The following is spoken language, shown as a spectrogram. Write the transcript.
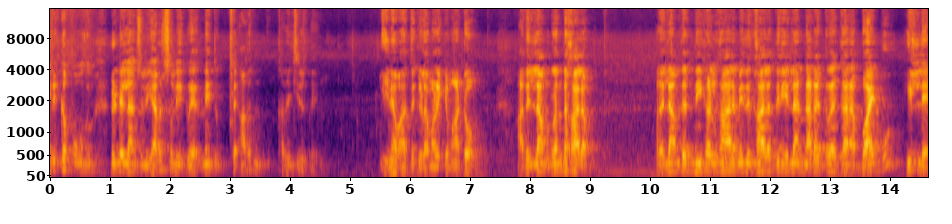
இருக்க போகுது? என்றெல்லாம் சொல்லி அவர் சொல்லியிருக்கிறார். நேற்று அவர் கதைச்சிருக்கிறார். இனவாத்துக்கு இளமழைக்க மாட்டோம். அதெல்லாம் இறந்த காலம். அதெல்லாம் இந்த நிகழ்காலம் எதிர்காலத்தில் எல்லாம் நடக்கிறதுக்கான வாய்ப்பு இல்லை.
